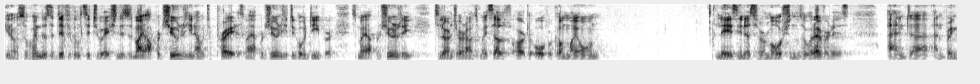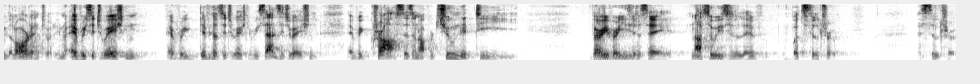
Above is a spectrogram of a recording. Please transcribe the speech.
You know, so when there's a difficult situation, this is my opportunity now to pray. It's my opportunity to go deeper. It's my opportunity to learn to renounce myself or to overcome my own laziness or emotions or whatever it is and, uh, and bring the Lord into it. You know, every situation every difficult situation, every sad situation, every cross is an opportunity. Very, very easy to say, not so easy to live, but still true. It's still true.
